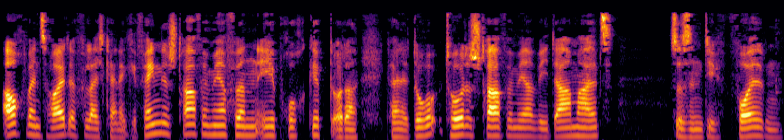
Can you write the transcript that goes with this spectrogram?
Auch wenn es heute vielleicht keine Gefängnisstrafe mehr für einen Ehebruch gibt oder keine Todesstrafe mehr wie damals, so sind die Folgen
